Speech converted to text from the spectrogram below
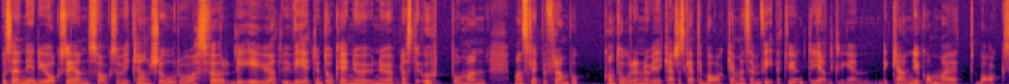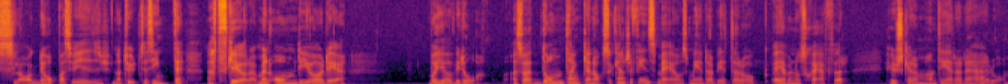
Och sen är det ju också en sak som vi kanske oroas för. Det är ju att vi vet ju inte, okej nu, nu öppnas det upp och man, man släpper fram på kontoren och vi kanske ska tillbaka. Men sen vet vi ju inte egentligen. Det kan ju komma ett bakslag. Det hoppas vi naturligtvis inte att det ska göra. Men om det gör det, vad gör vi då? Alltså att de tankarna också kanske finns med hos medarbetare och även hos chefer. Hur ska de hantera det här då?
